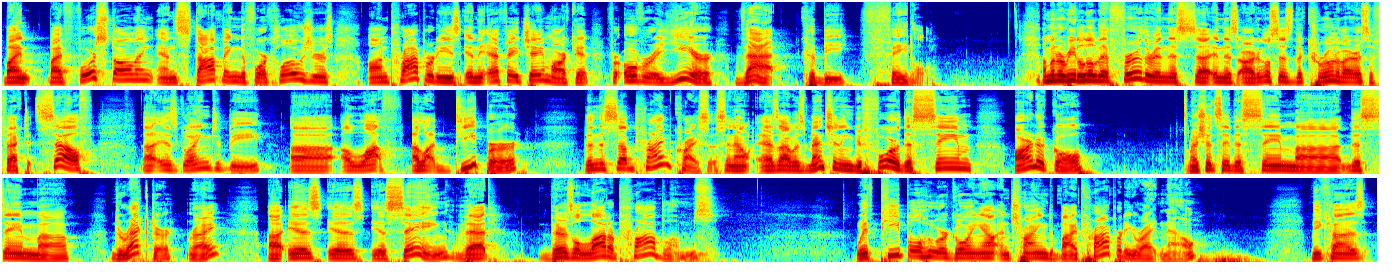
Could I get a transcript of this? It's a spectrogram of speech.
By, by forestalling and stopping the foreclosures on properties in the FHA market for over a year, that could be fatal. I'm going to read a little bit further in this uh, in this article. It says the coronavirus effect itself uh, is going to be uh, a lot a lot deeper than the subprime crisis. And now, as I was mentioning before, this same article, I should say, this same uh, this same uh, director, right, uh, is is is saying that there's a lot of problems with people who are going out and trying to buy property right now because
